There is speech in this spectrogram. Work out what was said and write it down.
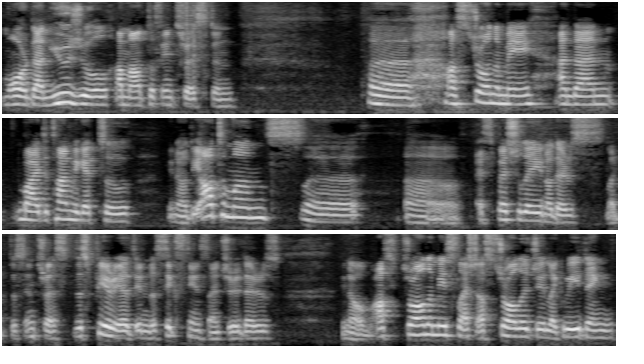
more than usual amount of interest in uh, astronomy, and then by the time we get to you know the Ottomans, uh, uh, especially you know there's like this interest this period in the 16th century. There's you know astronomy slash astrology, like reading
